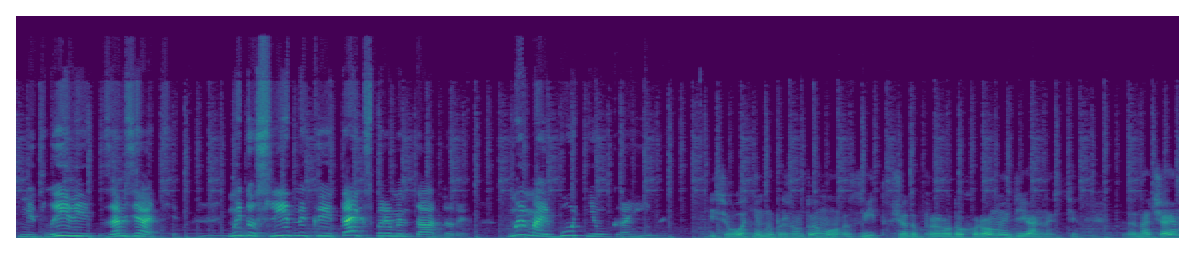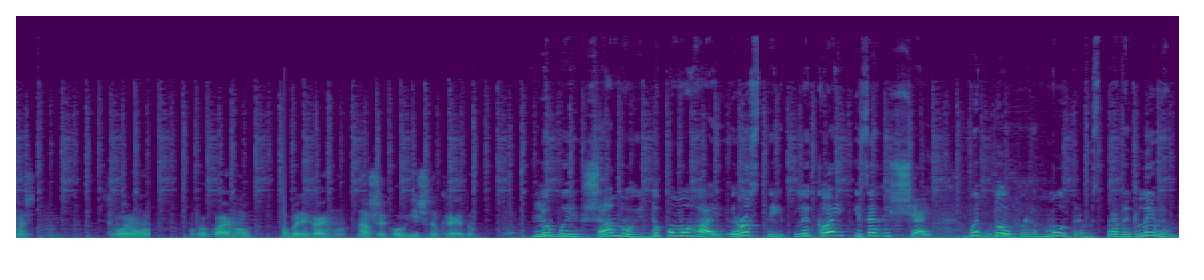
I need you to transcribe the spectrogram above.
кмітливі, завзяті. Ми дослідники та експериментатори. Ми майбутнє України. І сьогодні ми презентуємо звіт щодо природоохоронної діяльності. Навчаємось, творимо, плекаємо, оберігаємо наше екологічне кредо. Люби, шануй, допомагай, рости, плекай і захищай. Будь добрим, мудрим, справедливим,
